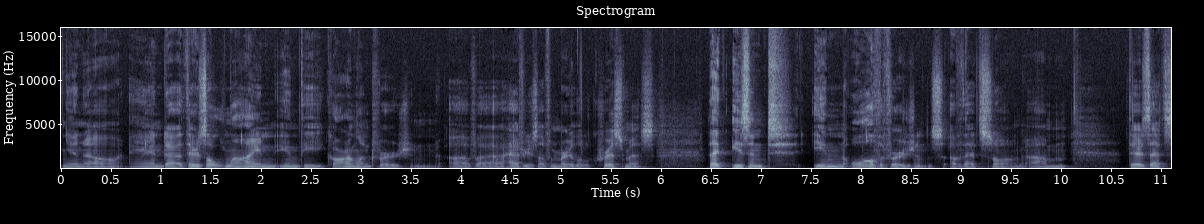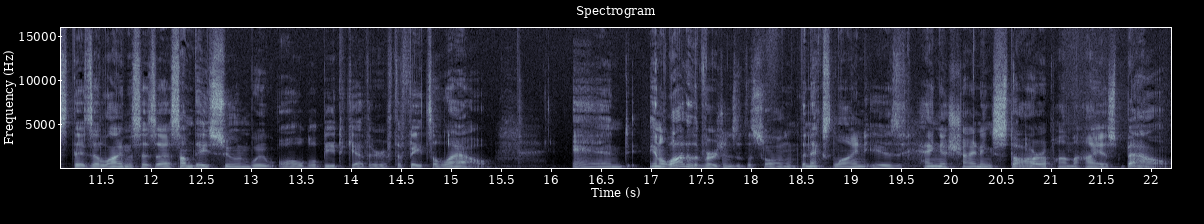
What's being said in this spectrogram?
you know. And uh, there's a line in the Garland version of uh, "Have Yourself a Merry Little Christmas" that isn't in all the versions of that song. Um, there's that there's a line that says, uh, "Someday soon we all will be together if the fates allow." And in a lot of the versions of the song, the next line is "Hang a shining star upon the highest bough."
